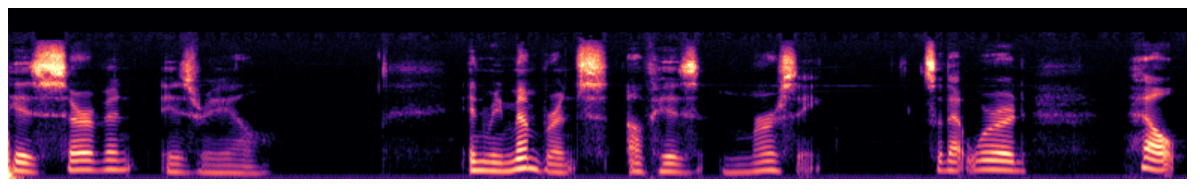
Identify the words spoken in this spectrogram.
His servant Israel in remembrance of His mercy. So that word help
